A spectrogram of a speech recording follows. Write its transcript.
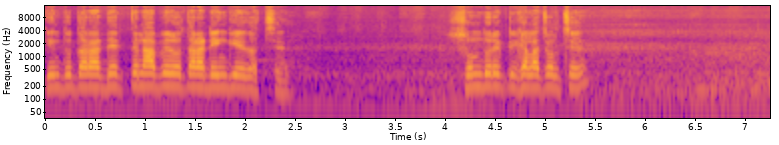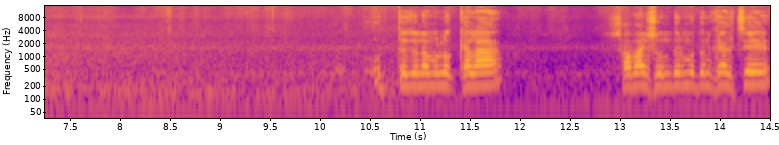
কিন্তু তারা দেখতে না পেরেও তারা ডেঙ্গিয়ে যাচ্ছে। সুন্দর একটি খেলা চলছে। উত্তেজনামূলক খেলা। সবাই সুন্দর মতন খেলছে।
